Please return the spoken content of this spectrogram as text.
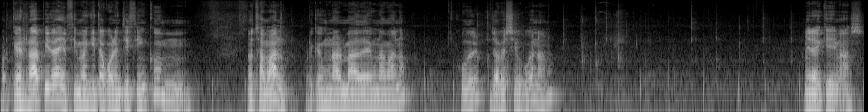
porque es rápida y encima quita 45. Mm, no está mal. Porque es un arma de una mano. Joder, ya ves si es buena, ¿no? Mira, aquí hay más.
